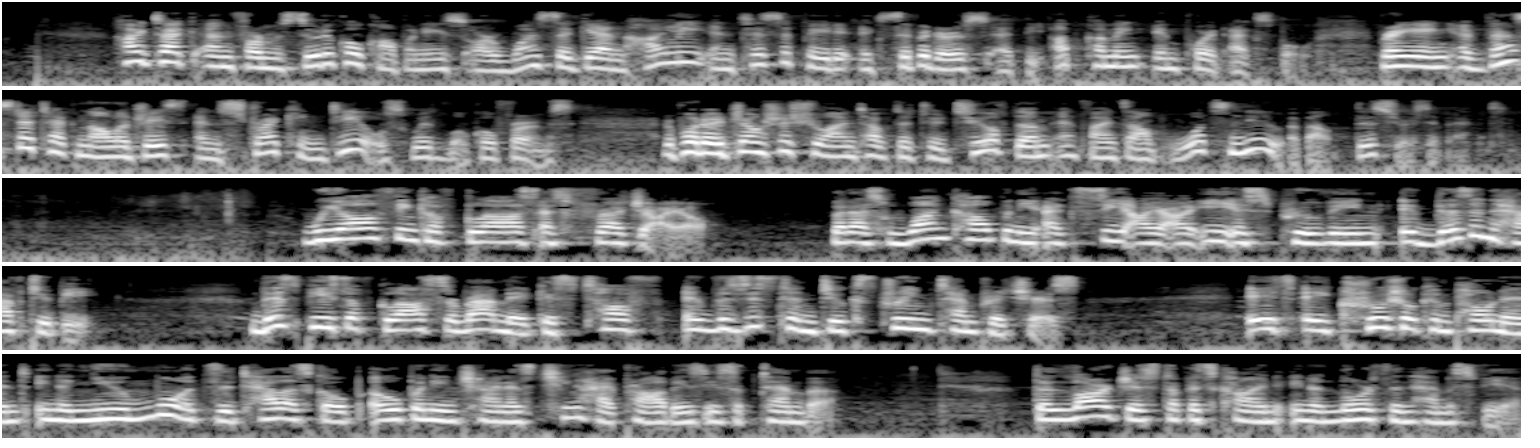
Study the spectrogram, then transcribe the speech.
High tech and pharmaceutical companies are once again highly anticipated exhibitors at the upcoming Import Expo, bringing advanced technologies and striking deals with local firms. Reporter Zhang Shishuan talked to two of them and finds out what's new about this year's event. We all think of glass as fragile, but as one company at CIIE is proving, it doesn't have to be. This piece of glass ceramic is tough and resistant to extreme temperatures it's a crucial component in the new Mozi telescope opened in China's Qinghai province in September, the largest of its kind in the northern hemisphere.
